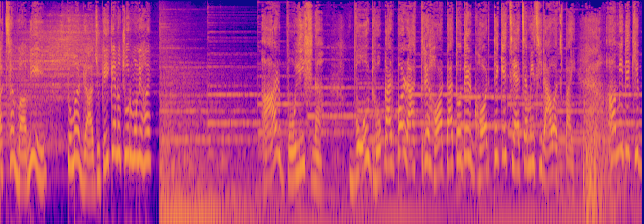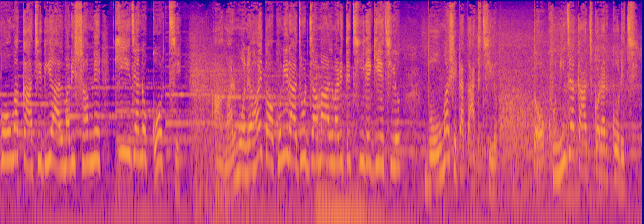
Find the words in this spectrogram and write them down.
আচ্ছা মামি, তোমার রাজুকেই কেন চোর মনে হয়? আর বলিস না। বউ ঢোকার পর রাত্রে হঠাৎ ওদের ঘর থেকে চেঁচামেচির আওয়াজ পাই। আমি দেখি বৌমা কাঁচি দিয়ে আলমারির সামনে কি যেন করছে। আমার মনে হয় তখনই রাজুর জামা আলমারিতে ছিঁড়ে গিয়েছিল। বৌমা সেটা কাটছিল। তখনই যা কাজ করার করেছে।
